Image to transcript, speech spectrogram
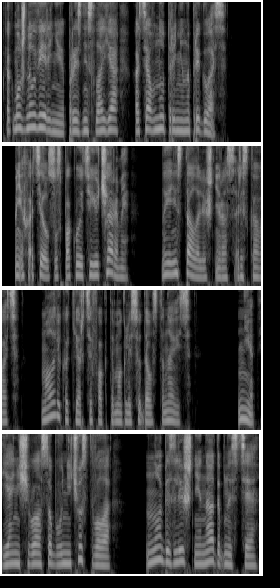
Как можно увереннее произнесла я, хотя внутренне напряглась. Мне хотелось успокоить ее чарами, но я не стала лишний раз рисковать. Мало ли, какие артефакты могли сюда установить. Нет, я ничего особого не чувствовала, но без лишней надобности...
